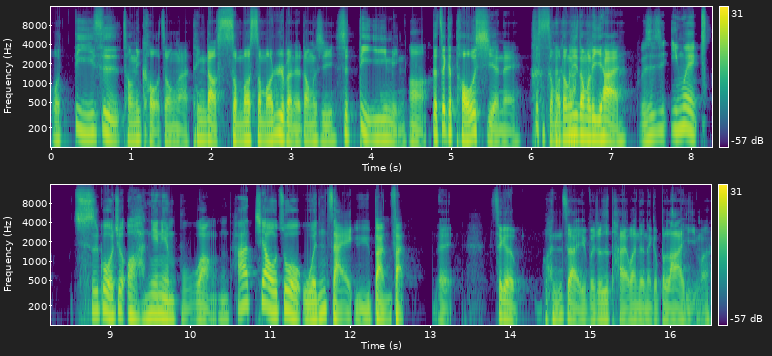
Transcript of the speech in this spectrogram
我第一次从你口中啊听到什么什么日本的东西是第一名哦的这个头衔呢？这什么东西这么厉害？不是，是因为 吃过就哇念念不忘。它叫做文仔鱼拌饭。对，这个文仔鱼不就是台湾的那个布拉鱼吗？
